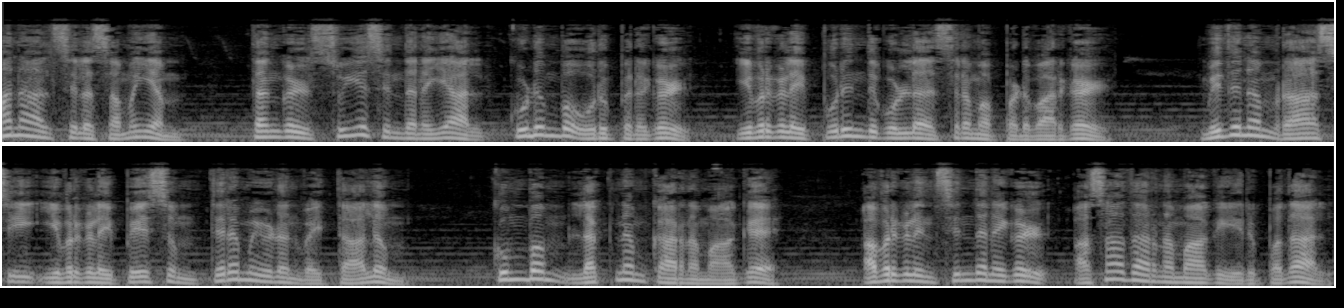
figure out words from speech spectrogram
ஆனால் சில சமயம் தங்கள் சுய சிந்தனையால் குடும்ப உறுப்பினர்கள் இவர்களை புரிந்து கொள்ள சிரமப்படுவார்கள். மிதுனம் ராசி இவர்களை பேசும் திறமையுடன் வைத்தாலும் கும்பம் லக்னம் காரணமாக அவர்களின் சிந்தனைகள் அசாதாரணமாக இருப்பதால்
